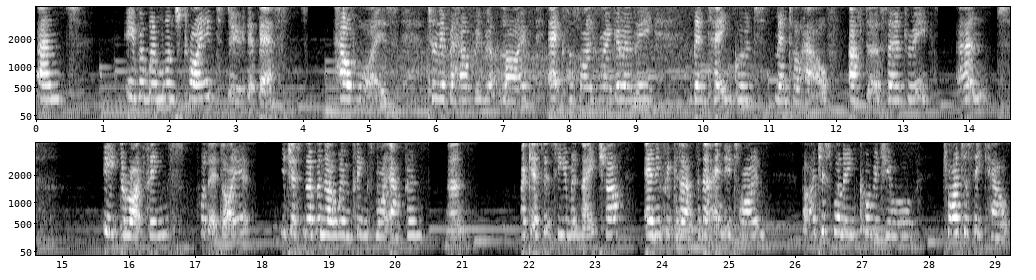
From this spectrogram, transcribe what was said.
And even when one's trying to do their best health wise to live a healthy life, exercise regularly, maintain good mental health after a surgery, and eat the right things for their diet. You just never know when things might happen, and I guess it's human nature. Anything could happen at any time. But I just want to encourage you all try to seek help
